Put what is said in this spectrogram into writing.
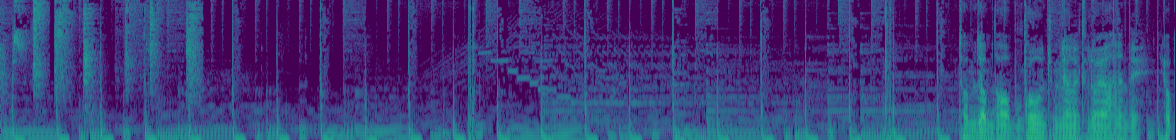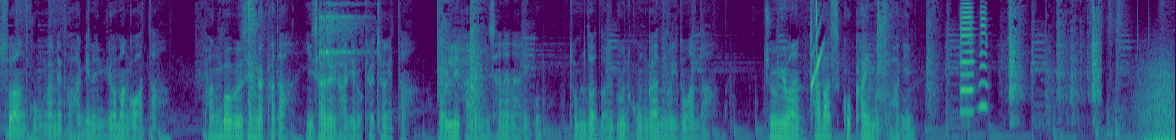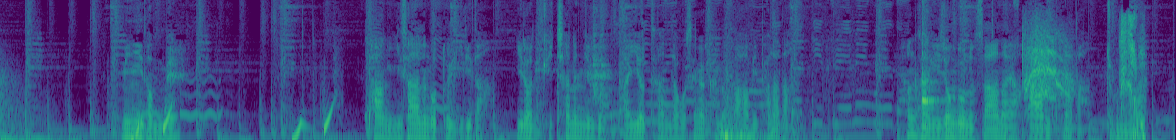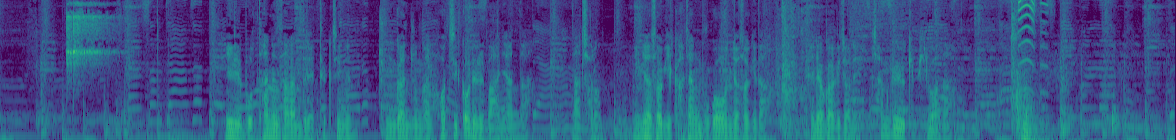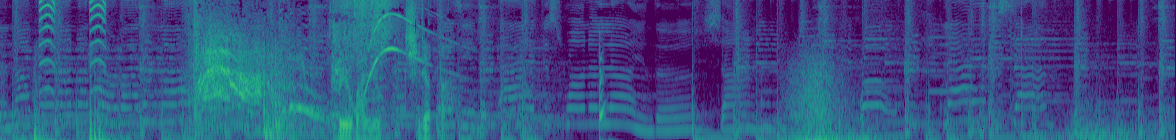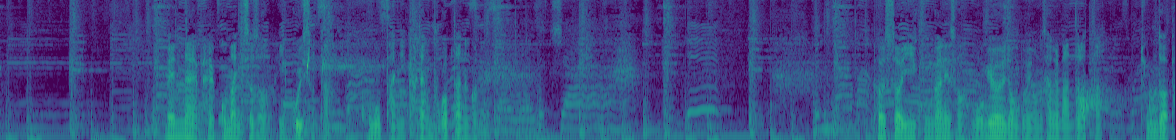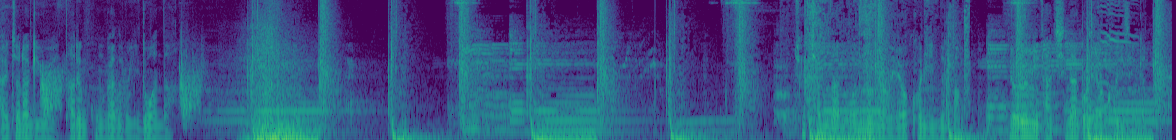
점점 더 무거운 중량을 들어야 하는데 협소한 공간에서 하기는 위험한 것 같다. 방법을 생각하다 이사를 가기로 결정했다. 멀리 가는 이사는 아니고 좀 더 넓은 공간으로 이동한다. 중요한 타바스 코카인부터 확인. 미니 덤벨. 방 이사하는 것도 일이다. 이런 귀찮은 일도 다이어트 한다고 생각하면 마음이 편하다. 항상 이 정도는 쌓아놔야 마음이 편하다. 존맛. 일 못하는 사람들의 특징은 중간중간 허짓거리를 많이 한다. 나처럼. 이 녀석이 가장 무거운 녀석이다. 데려가기 전에 참교육이 필요하다. 교육 완료. 지렸다. 맨날 밟고만 있어서 잊고 있었다. 고무판이 가장 무겁다는 것을. 벌써 이 공간에서 5개월 정도 영상을 만들었다. 좀 더 발전하기 위해 다른 공간으로 이동한다. 최첨단 원룸형 에어컨이 있는 방. 여름이 다 지나고 에어컨이 생겼다.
